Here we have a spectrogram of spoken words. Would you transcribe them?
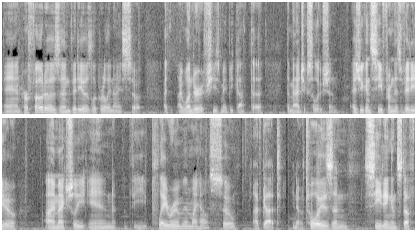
And her photos and videos look really nice, so I, I wonder if she's maybe got the, the magic solution. As you can see from this video, I'm actually in the playroom in my house. So I've got, you know, toys and seating and stuff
